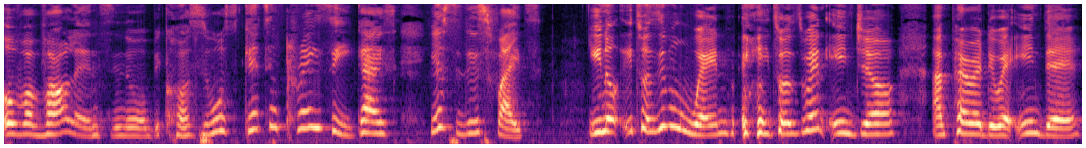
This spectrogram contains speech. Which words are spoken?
over violence, you know, because it was getting crazy, guys. Yesterday's fight, you know, it was even when it was when Angel and Pere they were in there.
